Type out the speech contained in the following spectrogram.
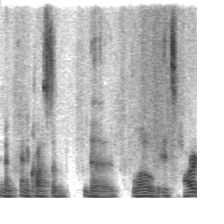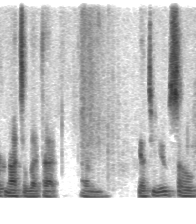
and, and across the the globe, it's hard not to let that um, get to you. So,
